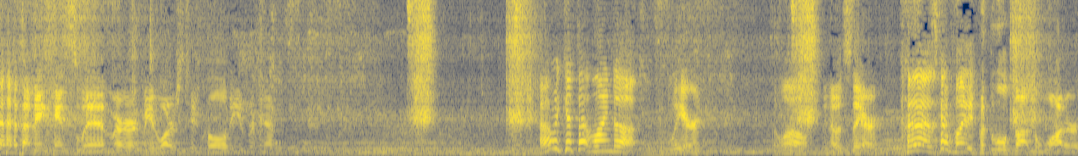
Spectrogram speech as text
Batman can't swim, or maybe the water's too cold even for him. How do we get that lined up? Weird. Well, we know it's there. it's kind of funny they put the little dot in the water.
